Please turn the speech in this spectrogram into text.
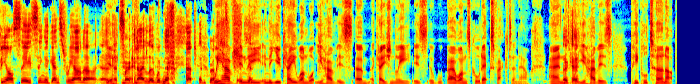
Beyonce sing against Rihanna at, Yeah, at American exactly, Idol? It would yeah. never happen. right? We have in the in the UK one. What you have is um, occasionally is uh, our one's called X Factor now, and Okay. what you have is people turn up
